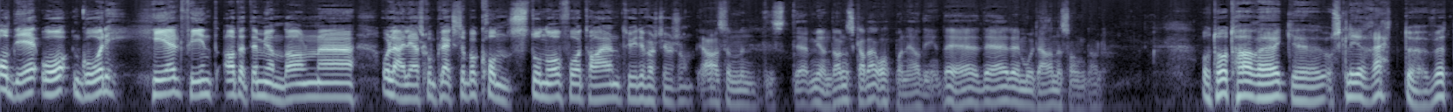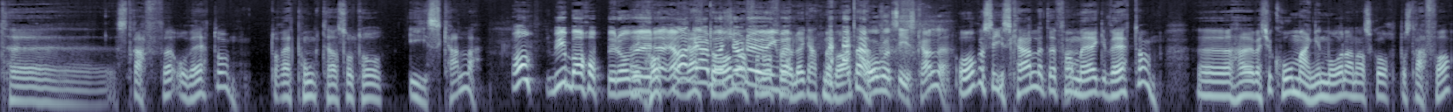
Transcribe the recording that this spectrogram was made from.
Og det òg går helt fint at dette Mjøndalen eh, og leilighetskomplekset på Konsto nå får ta en tur i førstedivisjon. Ja, altså, men det, det, Mjøndalen skal være opp og ned, de. Det er det, er det moderne Sogndal. Og da tar jeg eh, og sklir rett over til straffe og vetoen. Det er et punkt her som står iskalde. Å, vi bare hopper over Jeg hopper Ja, rett bare over, for nå føler jeg at vi var der. Årets iskalde. Årets iskalde, det er for meg vetoen. Eh, jeg vet ikke hvor mange mål han har skåret på straffer,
